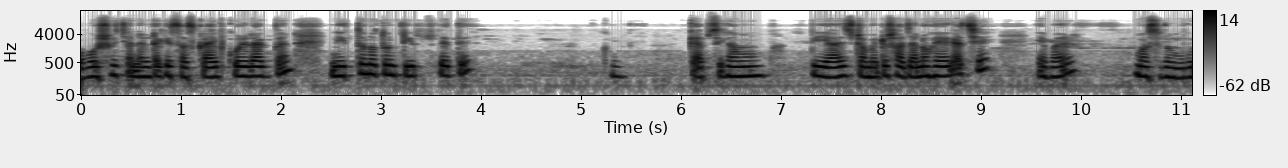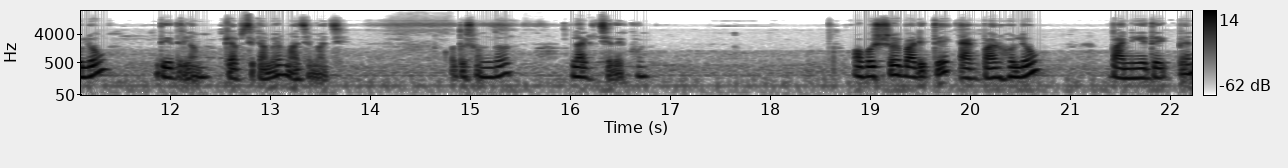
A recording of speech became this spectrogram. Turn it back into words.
অবশ্যই চ্যানেলটাকে সাবস্ক্রাইব করে রাখবেন। নিত্য নতুন টিপস পেতে ক্যাপসিকাম পেঁয়াজ, টমেটো সাজানো হয়ে গেছে। এবার মাশরুমগুলো দিয়ে দিলাম ক্যাপসিকামের মাঝে মাঝে। কত সুন্দর লাগছে দেখুন। অবশ্যই বাড়িতে একবার হলেও বানিয়ে দেখবেন।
